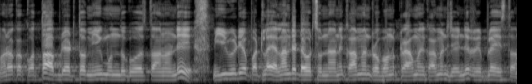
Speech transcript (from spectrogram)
మరొక కొత్త అప్డేట్తో మీ ముందుకు వస్తానండి. ఈ వీడియో పట్ల ఎలాంటి డౌట్స్ ఉన్నాయని కామెంట్ రూపంలో కామెంట్ చేయండి. రిప్లై ఇస్తాను.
